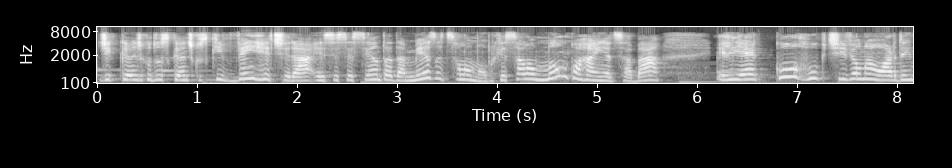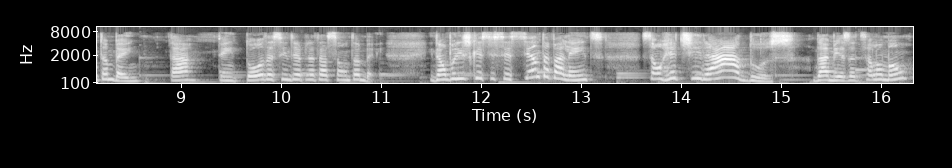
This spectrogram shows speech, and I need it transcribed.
de Cântico dos Cânticos que vem retirar esses 60 da mesa de Salomão, porque Salomão com a rainha de Sabá, ele é corruptível na ordem também tá? Tem toda essa interpretação também. Então, por isso que esses 60 valentes são retirados da mesa de Salomão,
